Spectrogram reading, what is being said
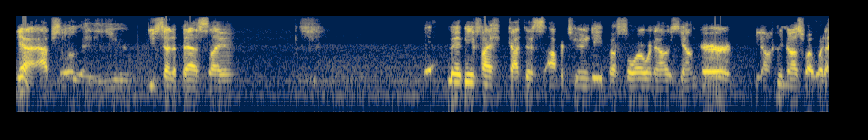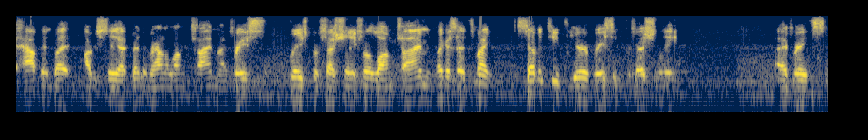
Yeah, absolutely. You you said it best. Like maybe if I got this opportunity before when I was younger, you know, who knows what would have happened. But obviously, I've been around a long time. I've raced raced professionally for a long time. Like I said, it's my 17th year of racing professionally. I've raced,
